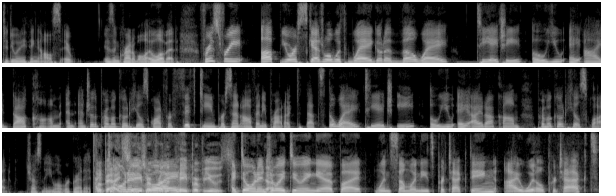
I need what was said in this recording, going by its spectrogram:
to do anything else. It is incredible. I love it. Frizz free, up your schedule with Ouai. Go to the Ouai. T H E O U A I dot com and enter the promo code Heal Squad for 15% off any product. That's the Ouai, T H E O U A I dot com, promo code Heal Squad. Trust me, you won't regret it. I, don't save it for the pay per views. I don't enjoy doing it, but when someone needs protecting, I will protect.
